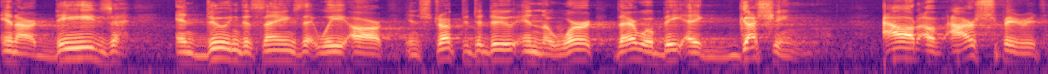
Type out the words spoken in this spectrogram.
in our deeds, and doing the things that we are instructed to do in the Word, there will be a gushing out of our spirit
